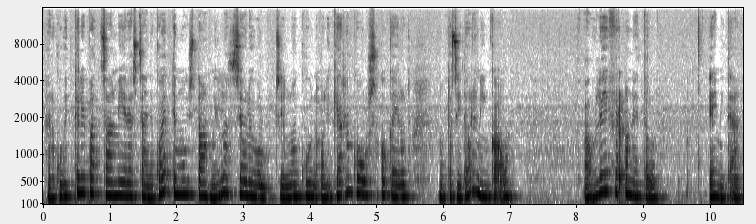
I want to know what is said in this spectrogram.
Hän kuvitteli patsaan mielessään ja koetti muistaa, millaista se oli ollut silloin, kun oli kerran koulussa kokeilut, mutta siitä oli niin kauan. Avleifer on etel. Ei mitään.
